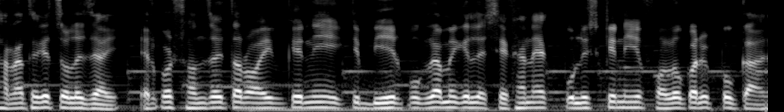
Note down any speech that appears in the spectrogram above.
থানা থেকে চলে যায়। এরপর সঞ্জয় তার ওয়াইফকে নিয়ে একটি বিয়ের প্রোগ্রামে গেলে সেখানে এক পুলিশকে নিয়ে ফলো করে প্রকাশ।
